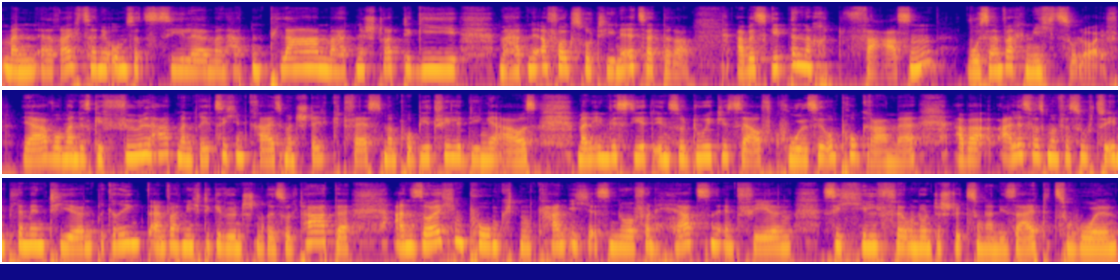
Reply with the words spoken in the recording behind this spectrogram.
man erreicht seine Umsatzziele, man hat einen Plan, man hat eine Strategie, man hat eine Erfolgsroutine etc. Aber es gibt dann noch Phasen, wo es einfach nicht so läuft. Ja, wo man das Gefühl hat, man dreht sich im Kreis, man steckt fest, man probiert viele Dinge aus, man investiert in so Do-it-yourself-Kurse und Programme, aber alles, was man versucht zu implementieren, bringt einfach nicht die gewünschten Resultate. An solchen Punkten kann ich es nur von Herzen empfehlen, sich Hilfe und Unterstützung an die Seite zu holen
